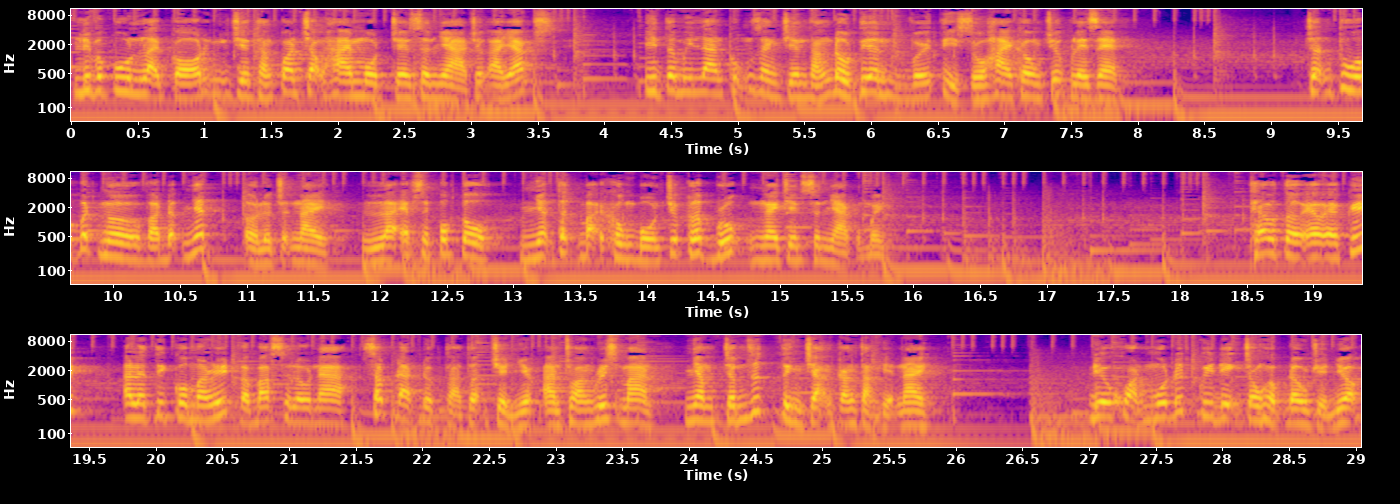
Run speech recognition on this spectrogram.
Liverpool lại có được những chiến thắng quan trọng 2-1 trên sân nhà trước Ajax. Inter Milan cũng giành chiến thắng đầu tiên với tỷ số 2-0 trước Plezen. Trận thua bất ngờ và đậm nhất ở lượt trận này là FC Porto nhận thất bại 0-4 trước Club Brugge ngay trên sân nhà của mình. Theo tờ El Equipe, Atletico Madrid và Barcelona sắp đạt được thỏa thuận chuyển nhượng Antoine Griezmann nhằm chấm dứt tình trạng căng thẳng hiện nay. Điều khoản mua đứt quy định trong hợp đồng chuyển nhượng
